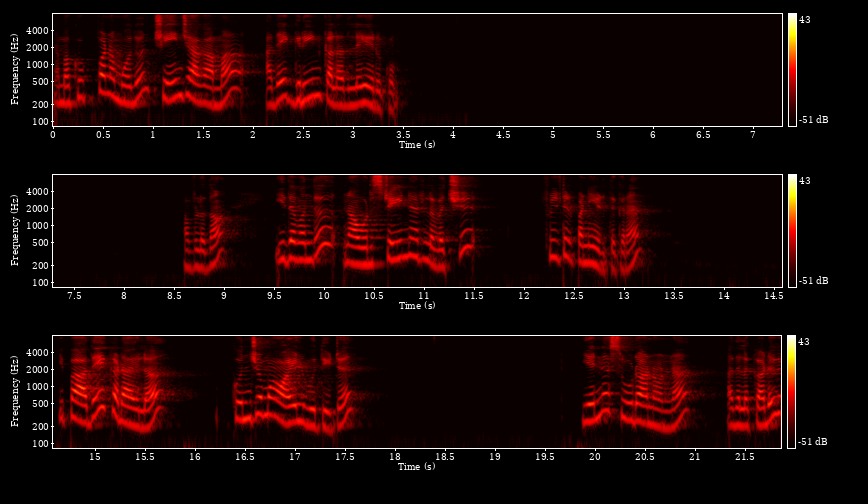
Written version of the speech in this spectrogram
நம்ம குக் பண்ணும் போதும் சேஞ்ச் ஆகாமல் அதே க்ரீன் கலர்லேயே இருக்கும். அவ்வளோதான் இதை வந்து நான் ஒரு ஸ்ட்ரெயினரில் வச்சு ஃபில்டர் பண்ணி எடுத்துக்கிறேன். இப்போ அதே கடாயில் கொஞ்சமாக ஆயில் ஊற்றிட்டு எண்ணெய் சூடானோன்னா அதில் கடுகு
